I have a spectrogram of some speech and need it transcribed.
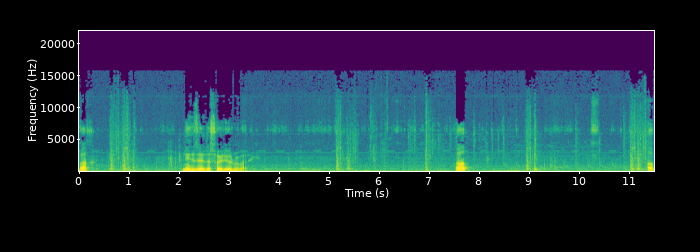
Bak. Ne güzel de söylüyor mübarek. Hop. Hop.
